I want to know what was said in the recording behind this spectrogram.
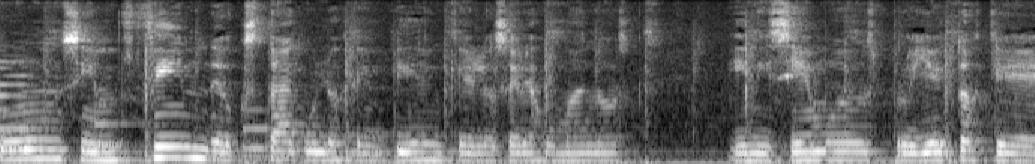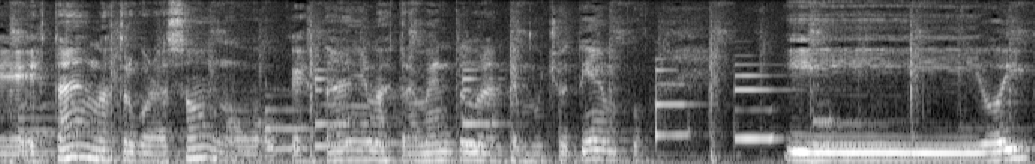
un sinfín de obstáculos que impiden que los seres humanos iniciemos proyectos que están en nuestro corazón o, que están en nuestra mente durante mucho tiempo. Y hoy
